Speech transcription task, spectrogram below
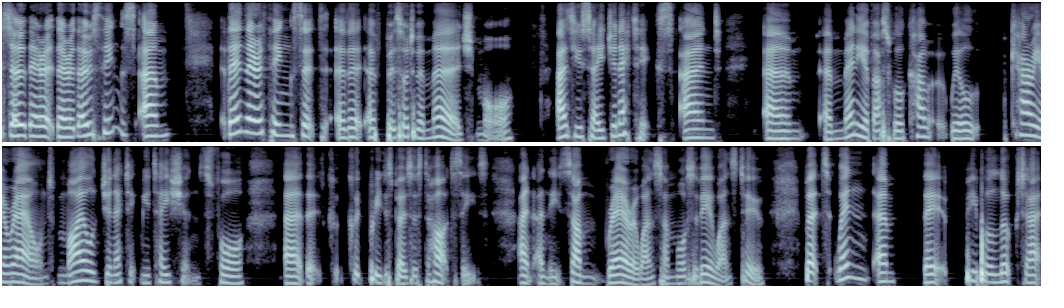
so there there are those things um, then there are things that uh, that have sort of emerged more as you say genetics and um, and many of us will come will carry around mild genetic mutations for uh, that c- could predispose us to heart disease, and and the, some rarer ones, some more severe ones too. But when um, people looked at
